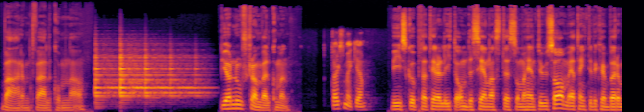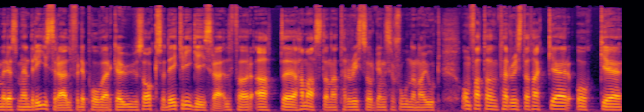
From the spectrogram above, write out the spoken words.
Varmt välkomna! Björn Nordström, välkommen. Tack så mycket. Vi ska uppdatera lite om det senaste som har hänt i USA, men jag tänkte vi kan börja med det som händer i Israel, för det påverkar USA också. Det är krig i Israel för att eh, Hamas, den här terroristorganisationen, har gjort omfattande terroristattacker och eh,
